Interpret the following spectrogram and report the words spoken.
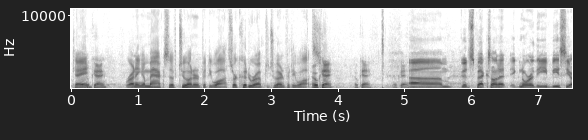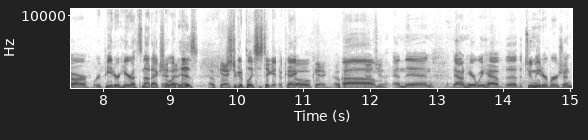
Okay. Okay. Running a max of 250 watts, or could run up to 250 watts. Okay. Okay. Okay. Um, good specs on it. Ignore the BCR repeater here. That's not actually what it is. Okay. Just a good place to stick it. Okay. oh, okay. Okay. Um, gotcha. And then down here we have the, the two meter version,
